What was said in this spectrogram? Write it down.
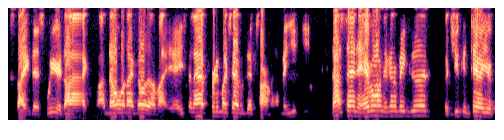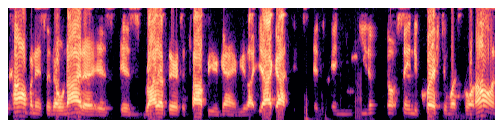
it's like this weird. I I know when I go there, I'm like, yeah, he's gonna have pretty much have a good tournament. I mean, you, you- not saying that everyone's gonna be good, but you can tell your confidence at Oneida is is right up there at the top of your game. You're like, yeah, I got this, and, and you don't, don't seem to question what's going on.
